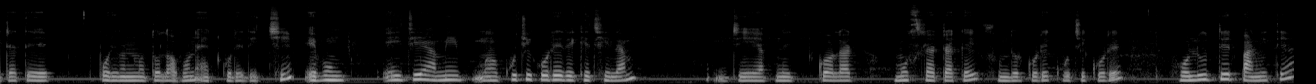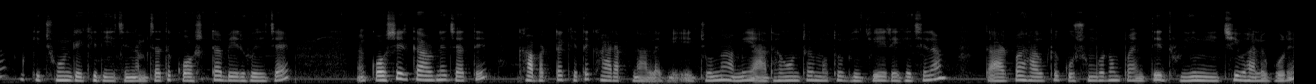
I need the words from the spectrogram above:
এটাতে পরিমাণ মতো লবণ অ্যাড করে দিচ্ছি। এবং এই যে আমি কুচি করে রেখেছিলাম, যে আপনি কলার মশলাটাকে সুন্দর করে কুচি করে হলুদের পানিতে কিছুক্ষণ রেখে দিয়েছিলাম যাতে কষটা বের হয়ে যায়। কষের কারণে যাতে খাবারটা খেতে খারাপ না লাগে। এর জন্য আমি আধা ঘণ্টার মতো ভিজিয়ে রেখেছিলাম। তারপর হালকা কুসুম গরম পানিতে ধুয়ে নিয়েছি ভালো করে।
